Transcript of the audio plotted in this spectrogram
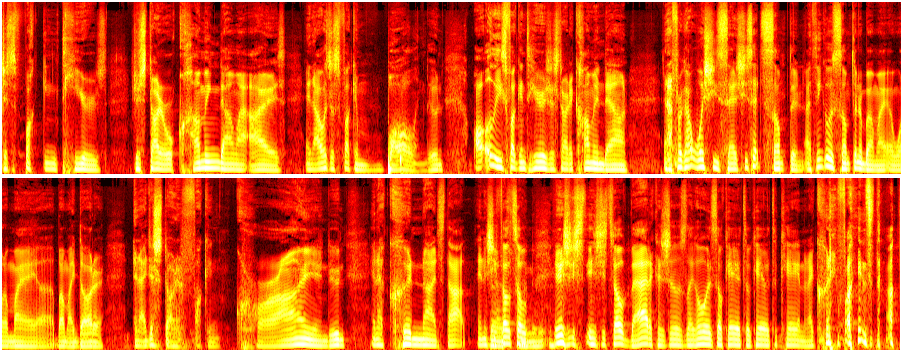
just fucking tears just started coming down my eyes, and I was just fucking bawling, dude. All these fucking tears just started coming down, and I forgot what she said. She said something. I think it was something about my one of my uh, about my daughter, and I just started fucking crying, dude. And I could not stop. And she That's felt so funny. and she, and she felt bad because she was like, "Oh, it's okay, it's okay, it's okay," and then I couldn't fucking stop.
